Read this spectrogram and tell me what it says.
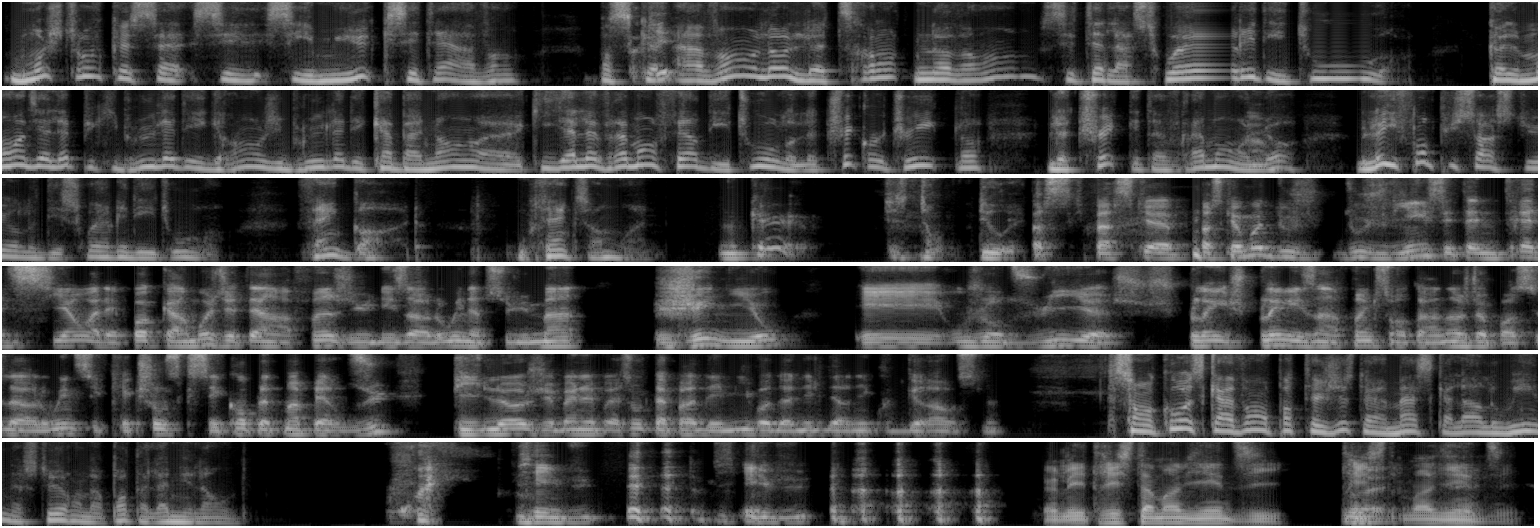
Moi, je trouve que c'est mieux que c'était avant. Parce qu'avant, le 30 novembre, c'était la soirée des tours. Que le monde y allait, puis qui brûlait des granges, il brûlait des cabanons, euh, qui allait vraiment faire des tours. là. Le trick or treat, là, le trick était vraiment Ah. là. Là, ils font plus ça, là, des soirées des tours. Thank God. Ou thank someone. OK. Just don't do it. Parce, parce que, parce que moi, d'où je- d'où je viens, c'était une tradition à l'époque. Quand moi, j'étais enfant, j'ai eu des Halloween absolument géniaux. Et aujourd'hui, euh, je plains, je plains les enfants qui sont en âge de passer l'Halloween. C'est quelque chose qui s'est complètement perdu. Puis là, j'ai bien l'impression que la pandémie va donner le dernier coup de grâce. là. Son cause qu'avant, on portait juste un masque à l'Halloween, on en porte à l'année longue. Bien vu. bien vu. Les tristement bien dit. Tristement bien dit.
